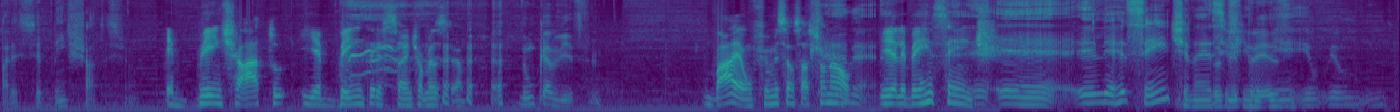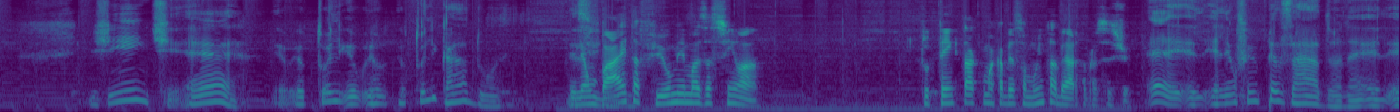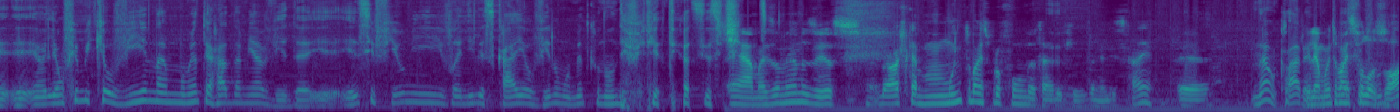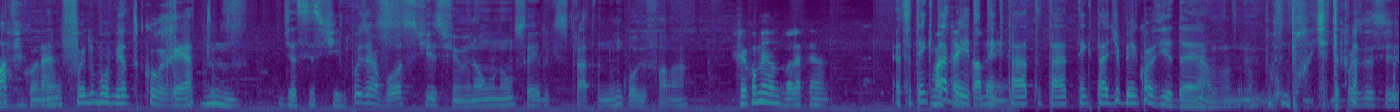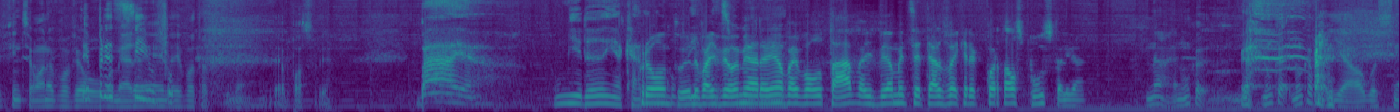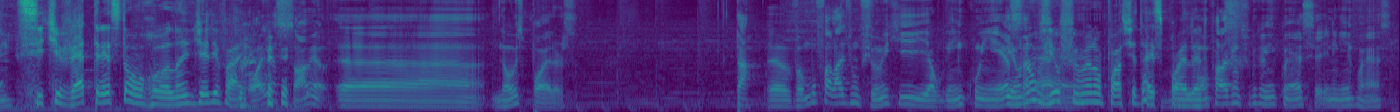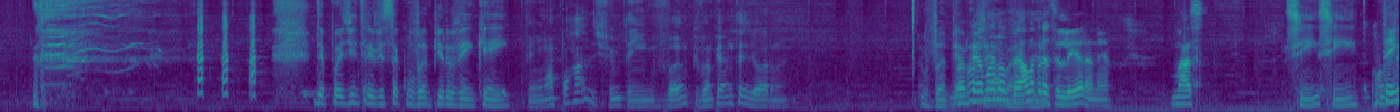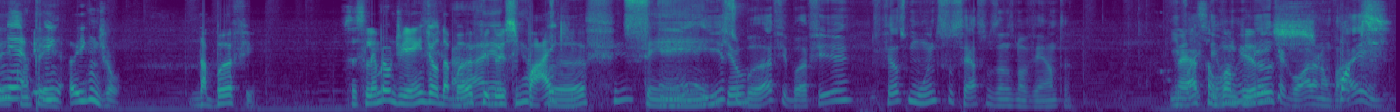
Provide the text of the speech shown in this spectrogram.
Parece ser bem chato esse filme. É bem chato e é bem interessante ao mesmo tempo. Nunca vi esse filme. Bah, é um filme sensacional. Cara, e ele é bem recente. É, é, ele é recente, né, esse 2013. filme. Eu, eu- Gente, é. Eu, eu, tô, eu, eu, eu tô ligado. Ele é um baita filme, mas assim, ó. Tu tem que estar com uma cabeça muito aberta pra assistir. É, ele, ele é um filme pesado, né? Ele, ele- ele é um filme que eu vi no momento errado da minha vida. Esse filme Vanilla Sky eu vi no momento que eu não deveria ter assistido. É, mais ou menos isso. Eu acho que é muito mais profundo até do que Vanilla Sky. É. Não, claro. Ele é muito mais profundo. filosófico, né? Não foi no momento correto Hum. de assistir. Pois é, vou assistir esse filme. Não, não sei do que se trata, nunca ouvi falar. Recomendo, vale a pena. É, tu tem que estar tem bem, que tá tu tem bem. que tá, tu tá, tem que estar de bem com a vida. é. Não, tu não- não, pode tá- Depois desse fim de semana eu vou ver o Depressivo. Homem-Aranha e daí vou estar tudo bem. Daí eu posso ver. Baia! O Miranha, cara. Pronto, ele vai ver o Homem-Aranha, vai voltar, vai ver Amantes Eternos, vai querer cortar os pulsos, tá ligado? Não, eu nunca, nunca, nunca faria algo assim. Se tiver três Tom Holland, ele vai. Olha só, meu. eh, no spoilers. Tá, eh, vamos falar de um filme que alguém conheça. eu não né? vi o filme, eu não posso te dar spoiler. Vamos falar de um filme que alguém conhece aí, ninguém conhece. Depois de entrevista com o vampiro vem quem? Tem uma porrada de filme, tem Vamp, Vamp é anterior, né? Vamp Vai ver uma novela né? brasileira, né? Mas Sim, sim. Conta tem aí, é, conta aí. Angel, da Buffy. Vocês se lembram de Angel, da Buffy, Ah, do é, Spike? Buffy, Sim, isso. Buffy. Buffy fez muito sucesso nos anos 90. E É, vai são ter um vampiros agora, não vai? pops.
